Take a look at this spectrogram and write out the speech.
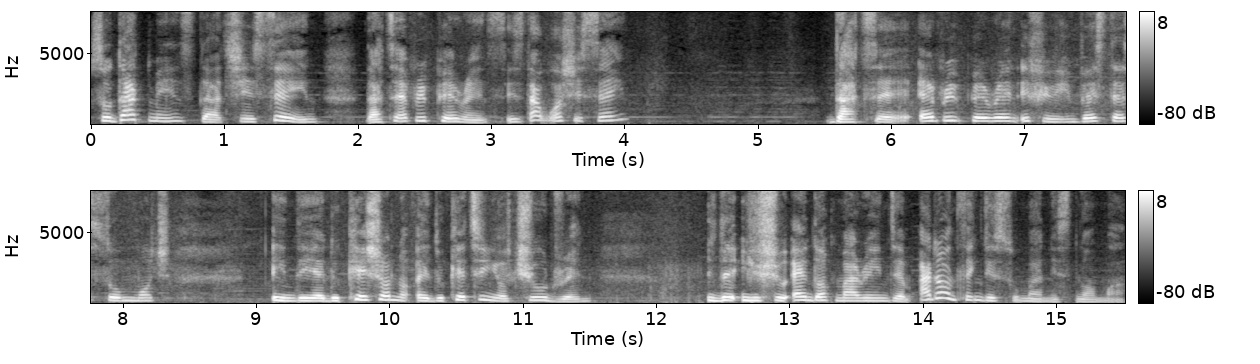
So that means that she's saying that every parent, is that what she's saying? That uh, every parent, if you invested so much in the education of educating your children, that you should end up marrying them. I don't think this woman is normal,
